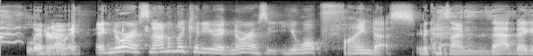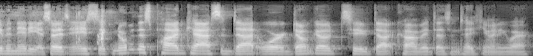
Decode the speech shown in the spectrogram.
Literally. yeah. ignore us. Not only can you ignore us, you won't find us because I'm that big of an idiot. So it's, it's ignorethispodcast.org. Don't go to dot .com. It doesn't take you anywhere.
